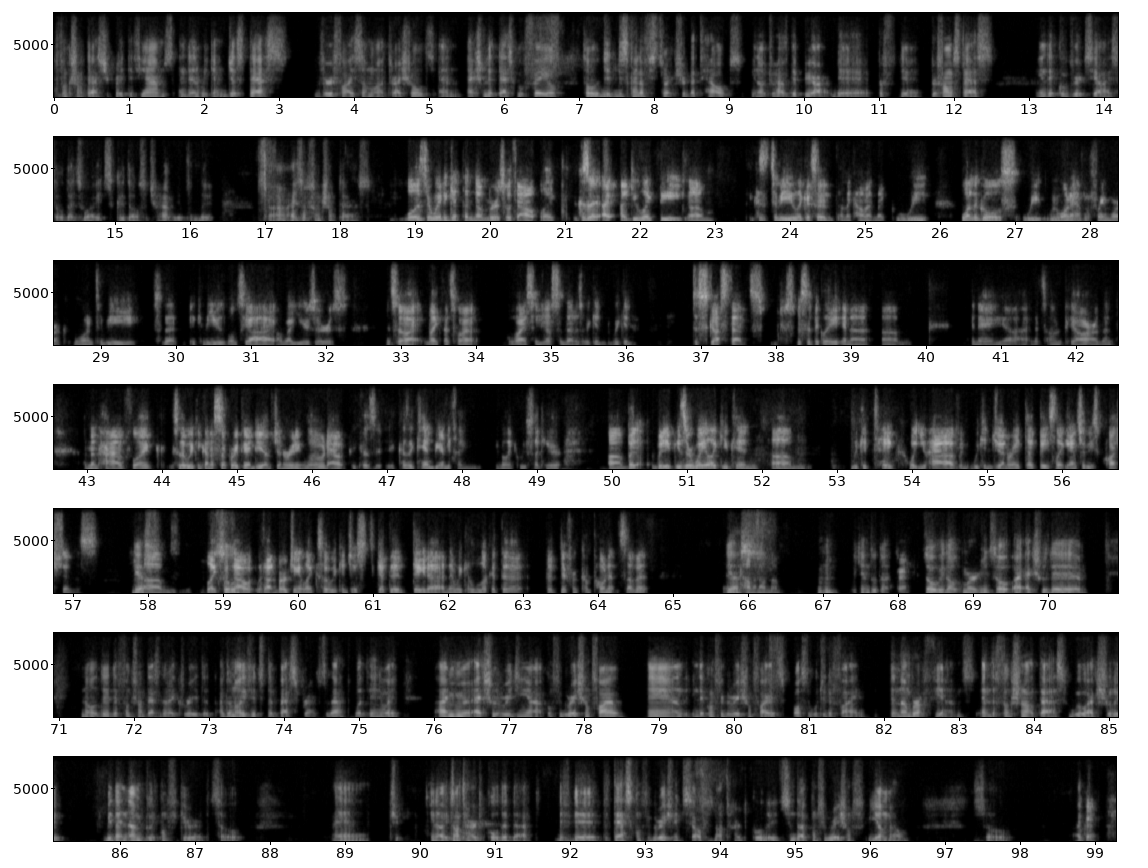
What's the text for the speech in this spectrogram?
functional test to create the VMs and then we can just test verify some uh, thresholds and actually the test will fail. So this kind of structure that helps you know to have the PR the the performance test in the KubeVirt CI so that's why it's good also to have it in the uh, as a functional test well, is there a way to get the numbers without like because I, I, I do like the um because to me, like I said on the comment, like we one of the goals we we want to have a framework. We want it to be so that it can be usable in CI or by users. And so I like that's why why I suggested that is we could we could discuss that specifically in a um, in a uh, in its own PR and then and then have like so that we can kind of separate the idea of generating load out because it because it can be anything you know, like we said here um, but but is there a way like you can um, we could take what you have and we can generate that base like answer these questions yes um, like so, without without merging it like so we can just get the data and then we can look at the the different components of it and yes. comment on them mm-hmm. we can do that okay. so without merging so uh, actually the no, the, the functional test that I created, I don't know if it's the best practice that, but anyway, I'm actually reading a configuration file and in the configuration file, it's possible to define the number of VMs and the functional test will actually be dynamically configured. So, and you know, it's not hard coded that the, the, the test configuration itself is not hard coded. It's in the configuration YAML. So, okay. I,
